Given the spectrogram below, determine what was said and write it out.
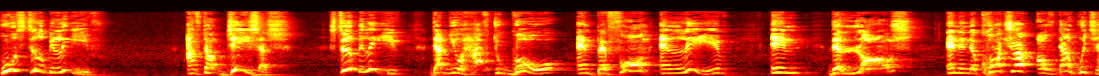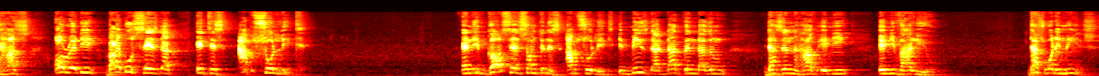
who still believe after Jesus, still believe that you have to go and perform and live in the laws and in the culture of that which has already bible says that it is obsolete and if god says something is obsolete it means that that thing doesn't doesn't have any any value. That's what it means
